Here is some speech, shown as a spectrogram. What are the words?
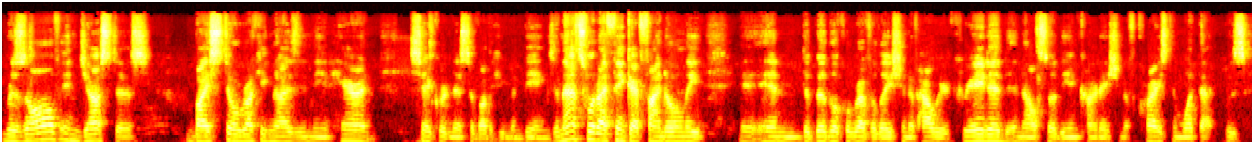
resolve injustice by still recognizing the inherent sacredness of other human beings. And that's what I think I find only in the biblical revelation of how we were created and also the incarnation of Christ and what that was,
